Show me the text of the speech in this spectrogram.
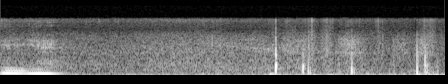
See you.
